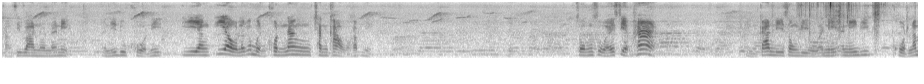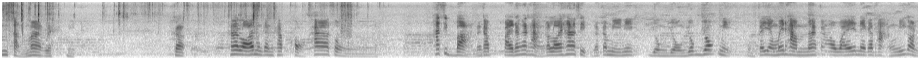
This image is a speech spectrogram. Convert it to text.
ขาวสีวานนท์นะนี่ อันนี้ดูโขดนี่เอียงเอี้ยวแล้วก็เหมือนคนนั่งชันเข่าครับนี่ทรงสวยเสียบห้าถึงก้านดีทรงดีโออันนี้ อันนี้ที่โขดล่ำสันมากเลยนี่ ก็ ห้าร้อยเหมือนกันครับ ขอค่าส่งห้าสิบบาทนะครับ ไปทั้งกระถางก็ร้อยห้าสิบแล้วก็มีนี่ยงยงยกยกนี่ ผมก็ยังไม่ทำนะ ก็เอาไว้ในกระถางนี้ก่อน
